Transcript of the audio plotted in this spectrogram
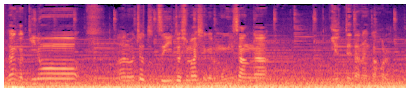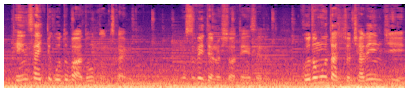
ん、なんか昨日あのちょっとツイートしましたけど茂木さんが言ってたなんかほら天才って言葉はどんどん使えみたいな。もう全ての人は天才だ。子供たちとチャレンジ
